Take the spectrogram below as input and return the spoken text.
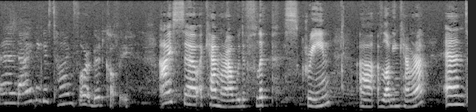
And I think it's time for a good coffee. I saw a camera with a flip screen, uh, a vlogging camera, and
